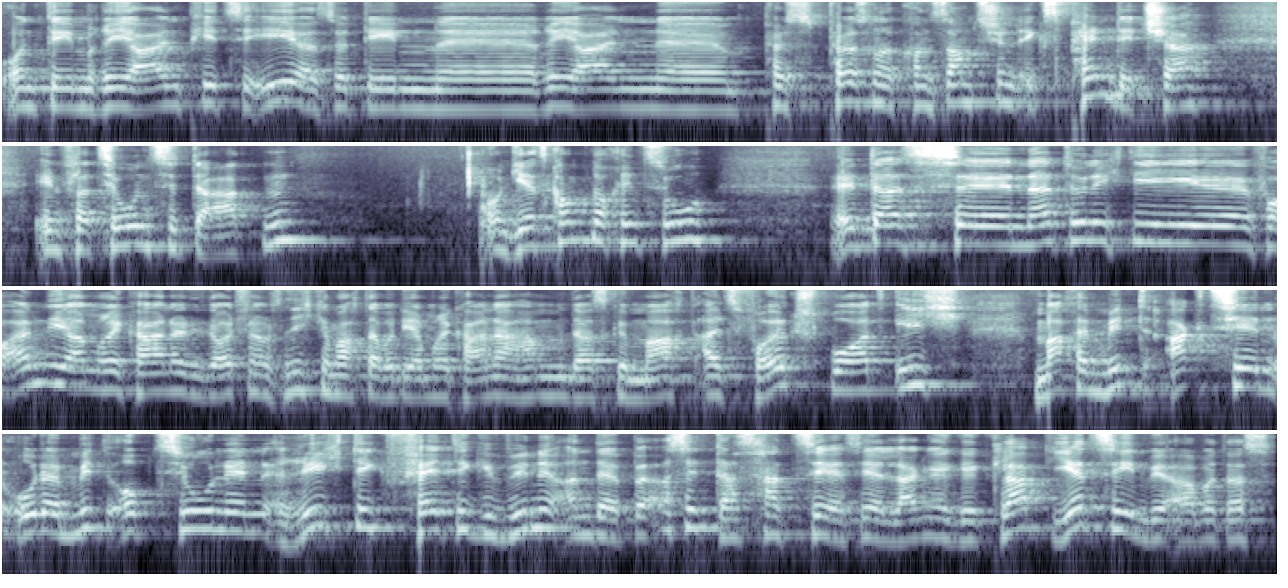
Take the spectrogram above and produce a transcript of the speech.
und dem realen PCE, also den äh, realen äh, Personal Consumption Expenditure Inflationsdaten. Und jetzt kommt noch hinzu, dass äh, natürlich die, äh, vor allem die Amerikaner, die Deutschen haben es nicht gemacht, aber die Amerikaner haben das gemacht als Volkssport. Ich mache mit Aktien oder mit Optionen richtig fette Gewinne an der Börse. Das hat sehr, sehr lange geklappt. Jetzt sehen wir aber, dass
